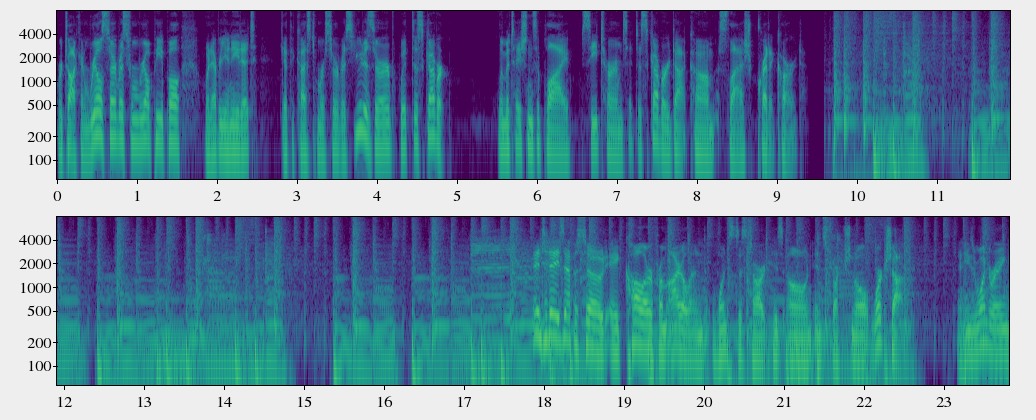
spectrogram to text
We're talking real service from real people whenever you need it. Get the customer service you deserve with Discover. Limitations apply. See terms at discover.com slash credit card. In today's episode, a caller from Ireland wants to start his own instructional workshop. And he's wondering,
